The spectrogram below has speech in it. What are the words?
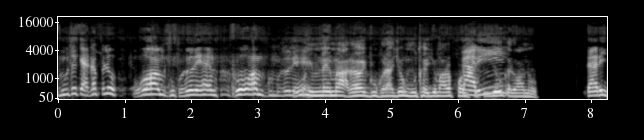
હું તો કહેતો પેલું ઓમ ઘૂઘડો લે ઓમ ઘૂઘડો લે હું. હે એમને ઘૂઘરા જો હું થઈ ગયો મારો ફોન તારી- કરવાનું. તારી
